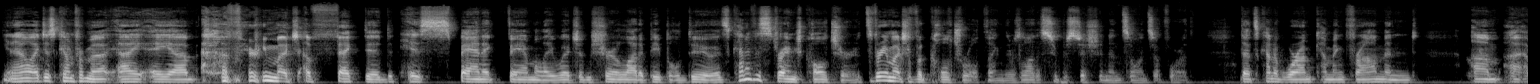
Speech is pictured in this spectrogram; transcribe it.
You know, I just come from a, um, a, very much affected Hispanic family, which I'm sure a lot of people do. It's kind of a strange culture. It's very much of a cultural thing. There's a lot of superstition and so on and so forth. That's kind of where I'm coming from. And um, I,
